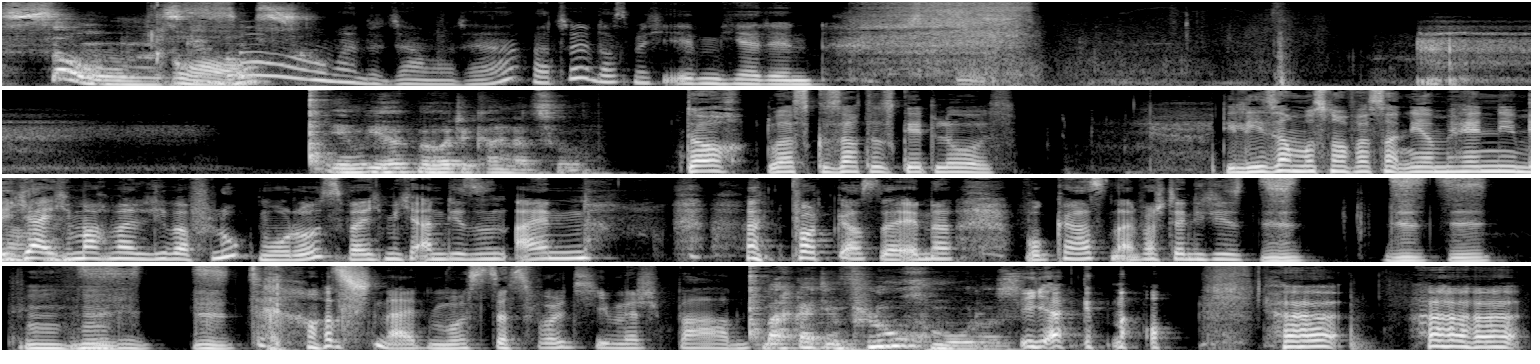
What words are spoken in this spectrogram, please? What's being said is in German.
So, Oh. So, meine Damen und Herren, warte, lass mich eben hier den. Irgendwie hört mir heute keiner zu. Doch, du hast gesagt, es geht los. Die Lisa muss noch was an ihrem Handy machen. Ja, ich mache mal lieber Flugmodus, weil ich mich an diesen einen Podcast erinnere, wo Carsten einfach ständig dieses Zzz rausschneiden muss. Das wollte ich ihm ersparen. Mach gleich den Fluchmodus. Ja, genau.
